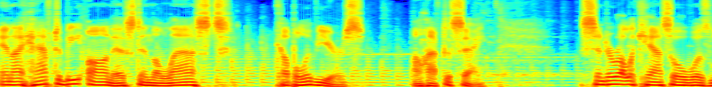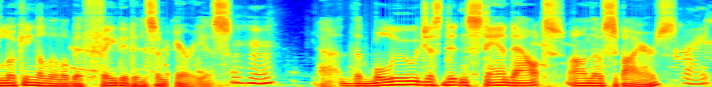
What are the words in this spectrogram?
And I have to be honest, in the last couple of years, I'll have to say, Cinderella Castle was looking a little bit faded in some areas. Mm-hmm. Uh, the blue just didn't stand out on those spires. Right.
